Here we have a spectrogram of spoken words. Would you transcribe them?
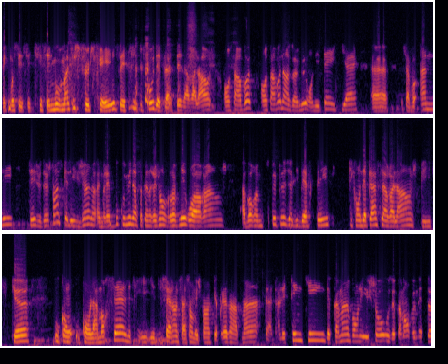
Fait que moi, c'est, c'est, c'est le mouvement que je veux créer. C'est, il faut déplacer la relâche. On s'en va, on s'en va dans un mur. On est inquiet. Euh, ça va amener, tu sais, je veux dire, je pense que les gens là, aimeraient beaucoup mieux dans certaines régions revenir au orange, avoir un petit peu plus de liberté, puis qu'on déplace la relâche, puis que ou qu'on ou qu'on la morcelle. Mais il y a différentes façons. Mais je pense que présentement, dans le thinking de comment vont les choses, de comment on veut mettre ça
